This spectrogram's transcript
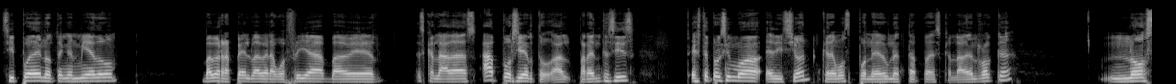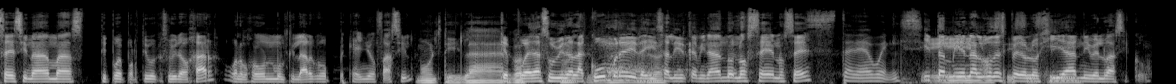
Sí pueden, no tengan miedo. Va a haber rapel, va a haber agua fría, va a haber escaladas. Ah, por cierto, al paréntesis, esta próxima edición queremos poner una etapa de escalada en roca. No sé si nada más tipo deportivo que subir a bajar, o a lo mejor un multilargo pequeño, fácil. Multilargo. Que pueda subir a la cumbre y de ahí salir caminando, no sé, no sé. Estaría buenísimo. Y también algo no, de sí, sí, espeleología a nivel básico.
